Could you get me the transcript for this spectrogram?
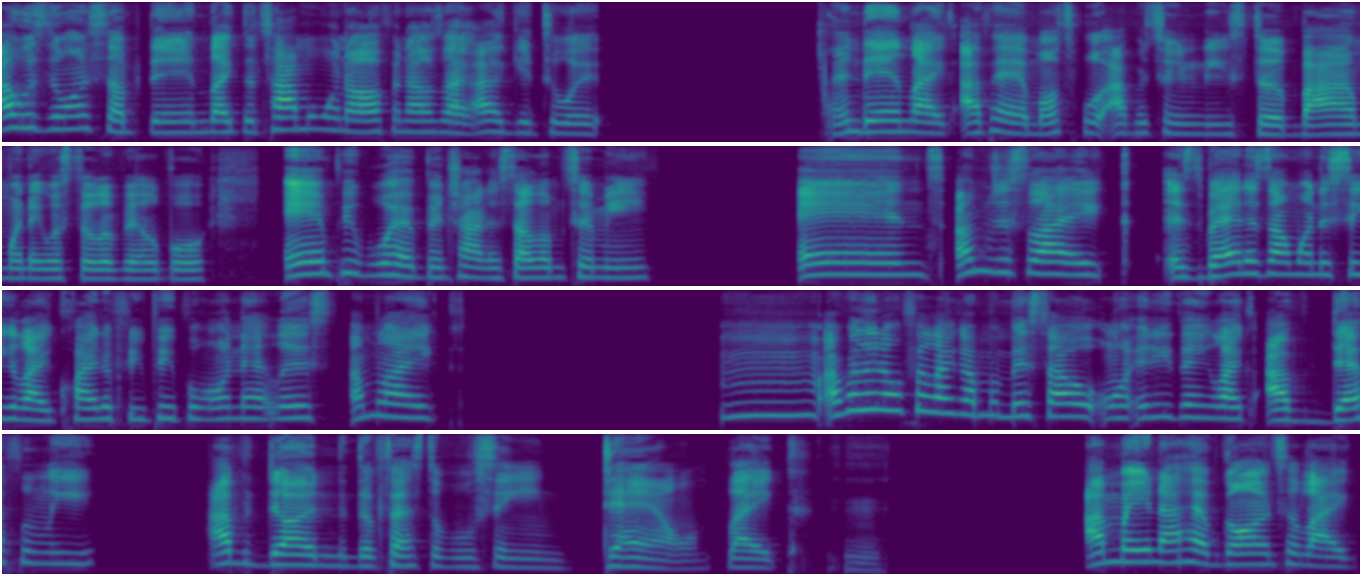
I was doing something, like the timer went off and I was like, I'll get to it. And then like I've had multiple opportunities to buy them when they were still available. And people have been trying to sell them to me. And I'm just like, as bad as I want to see like quite a few people on that list, I'm like, mm, I really don't feel like I'm gonna miss out on anything. Like I've definitely, I've done the festival scene down. Like Mhm. I may not have gone to like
